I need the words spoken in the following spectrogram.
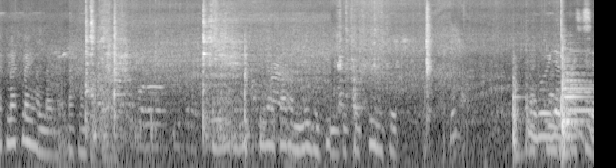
একলা একলাই ভালো লাগে দুইটা দিছে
